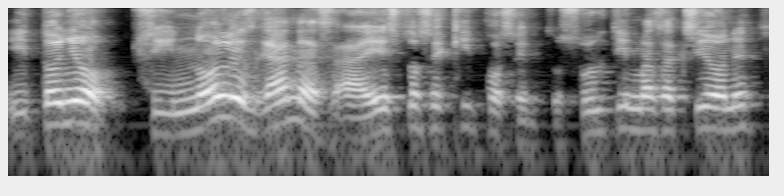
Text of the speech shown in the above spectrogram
Y Toño, si no les ganas a estos equipos en tus últimas acciones,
